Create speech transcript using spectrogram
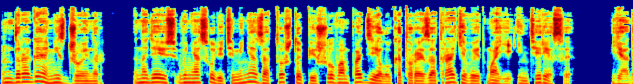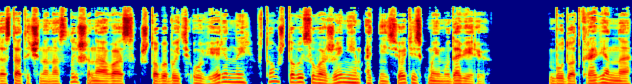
«Дорогая мисс Джойнер, надеюсь, вы не осудите меня за то, что пишу вам по делу, которое затрагивает мои интересы. Я достаточно наслышана о вас, чтобы быть уверенной в том, что вы с уважением отнесетесь к моему доверию. Буду откровенна,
